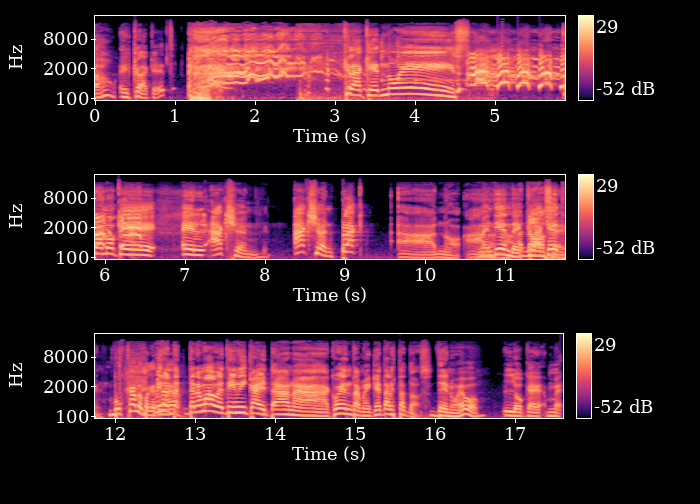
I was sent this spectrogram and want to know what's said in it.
oh, el claquet. claquet no es. Como que el action. Action. Plac. Ah, no. Ah, ¿Me no, entiendes? No, no sé. Búscalo para que Mira, veas. te- tenemos a Bettina y Caetana. Cuéntame, ¿qué tal estas dos? De nuevo, lo que me-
